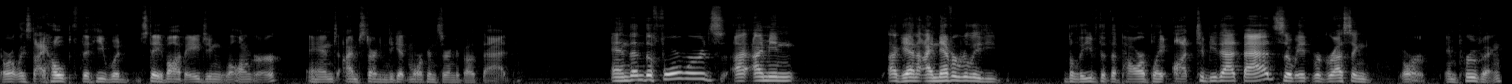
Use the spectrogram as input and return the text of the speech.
or at least I hoped that he would stave off aging longer, and I'm starting to get more concerned about that. And then the forwards, I, I mean, again, I never really believed that the power play ought to be that bad, so it regressing or improving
